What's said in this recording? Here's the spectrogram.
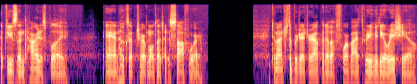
that views the entire display and hooks up to our multi-touch software. To match the projector output of a 4x3 video ratio,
